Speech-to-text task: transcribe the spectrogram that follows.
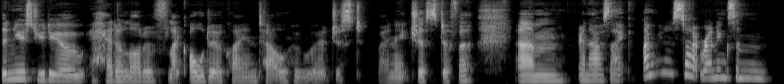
the new studio had a lot of like older clientele who were just by nature stiffer. Um, and i was like i'm going to start running some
